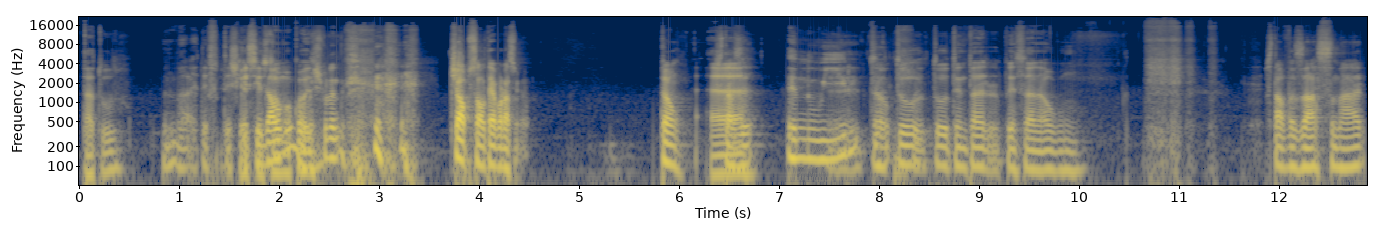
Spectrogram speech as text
Está tudo. Ai, Devo ter esquecido de alguma coisa? Tchau pessoal, até à próxima. Então, estás Ah. a anuir? Estou a tentar pensar em algum. Estavas a acenar.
